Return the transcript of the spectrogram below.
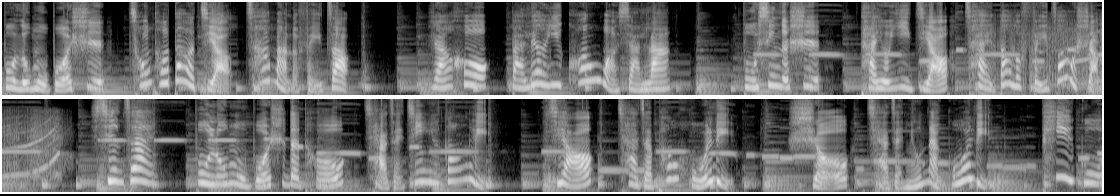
布鲁姆博士从头到脚擦满了肥皂，然后把晾衣筐往下拉。不幸的是，他又一脚踩到了肥皂上。现在，布鲁姆博士的头卡在金鱼缸里，脚卡在喷壶里。手卡在牛奶锅里，屁股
